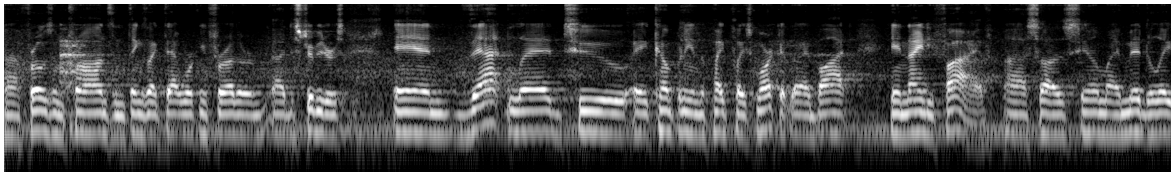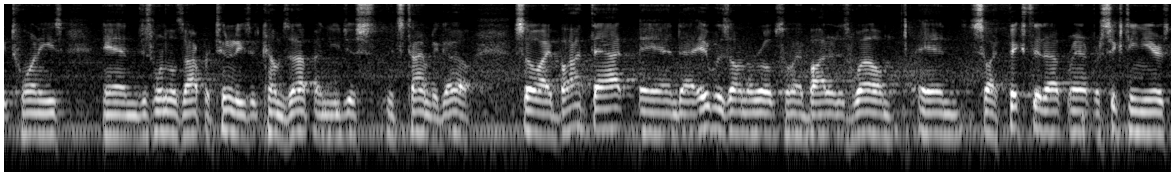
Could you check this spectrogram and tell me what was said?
Uh, frozen prawns and things like that, working for other uh, distributors. And that led to a company in the Pike Place market that I bought in 95. Uh, so I was, you know, my mid to late 20s and just one of those opportunities that comes up and you just, it's time to go. So I bought that and uh, it was on the ropes when I bought it as well. And so I fixed it up, ran it for 16 years.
